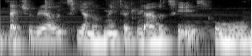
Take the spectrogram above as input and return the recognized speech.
virtual reality, and augmented realities for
